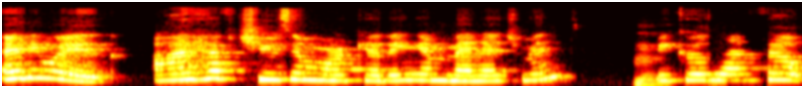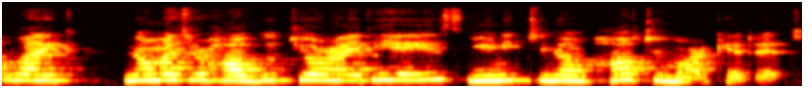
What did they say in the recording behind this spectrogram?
anyway, I have chosen marketing and management hmm. because I felt like no matter how good your idea is, you need to know how to market it.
